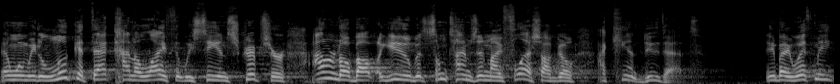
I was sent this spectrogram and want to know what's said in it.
And when we look at that kind of life that we see in scripture, I don't know about you, but sometimes in my flesh I'll go, I can't do that. Anybody with me?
